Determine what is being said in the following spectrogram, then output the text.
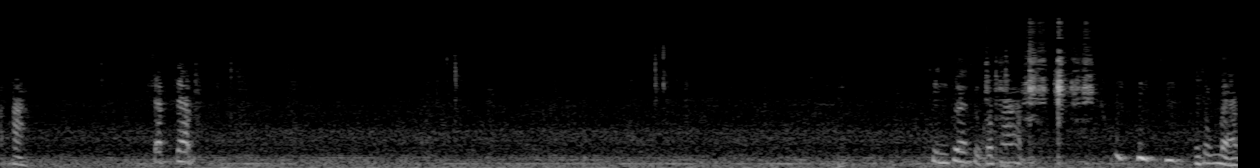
บค่ะ แสบแสบกินเพื่อสุขภาพทุกแบบ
